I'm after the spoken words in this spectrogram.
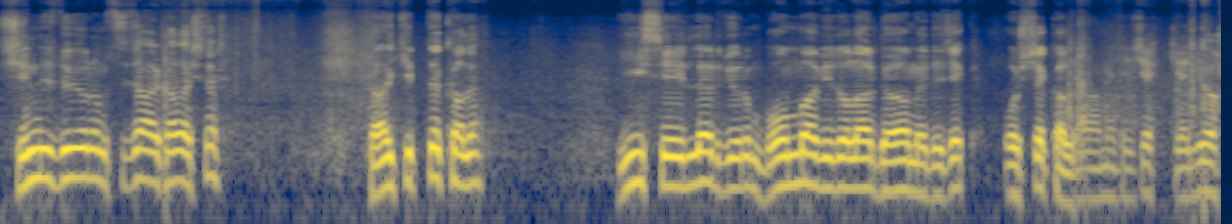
Şimdi diyorum size arkadaşlar. Takipte kalın. İyi seyirler diyorum. Bomba videolar devam edecek. Hoşça kalın. Devam edecek. Geliyor.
